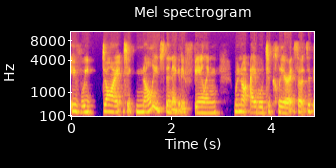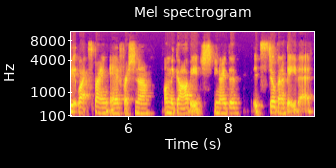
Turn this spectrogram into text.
if we don't acknowledge the negative feeling, we're not able to clear it. So it's a bit like spraying air freshener on the garbage, you know, the it's still going to be there.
